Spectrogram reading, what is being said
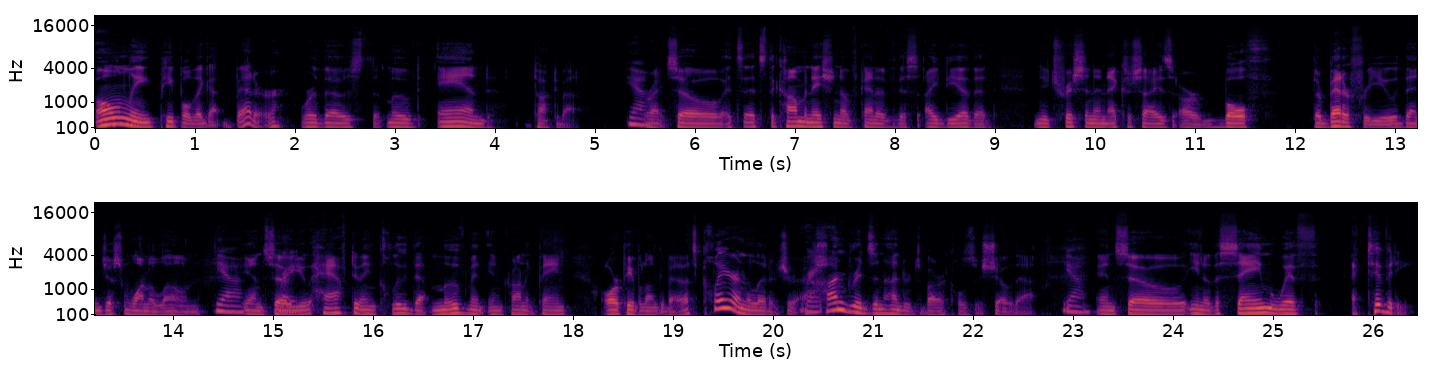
only people that got better were those that moved and talked about it Yeah. right so it's it's the combination of kind of this idea that nutrition and exercise are both they're better for you than just one alone Yeah, and so right. you have to include that movement in chronic pain or people don't get better that's clear in the literature Right. hundreds and hundreds of articles that show that Yeah. and so you know the same with activity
